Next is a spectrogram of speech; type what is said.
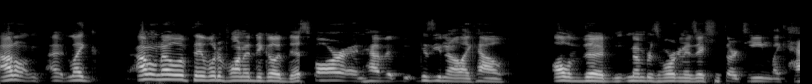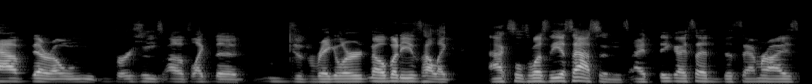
i don't I, like i don't know if they would have wanted to go this far and have it because you know like how all of the members of organization 13 like have their own versions of like the just regular nobodies how like axel's was the assassins. I think i said the samurais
